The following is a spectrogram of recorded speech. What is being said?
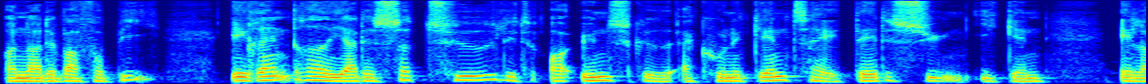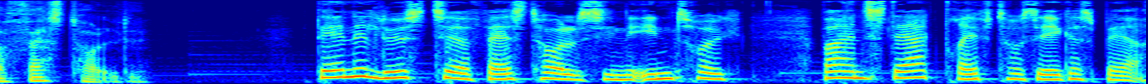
og når det var forbi, erindrede jeg det så tydeligt og ønskede at kunne gentage dette syn igen eller fastholde det. Denne lyst til at fastholde sine indtryk var en stærk drift hos Eggersberg.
